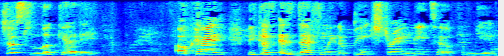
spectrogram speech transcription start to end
just look at it okay? Because it's definitely the pink string detail for me.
